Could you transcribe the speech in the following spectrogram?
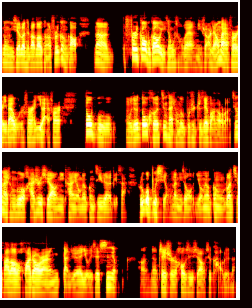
弄一些乱七八糟，可能分更高。那分高不高已经无所谓了，你是二两百分、一百五十分、一百分都不，我觉得都和精彩程度不是直接挂钩了。精彩程度还是需要你看有没有更激烈的比赛。如果不行，那你就有没有更乱七八糟的花招，让人感觉有一些新颖啊？那这是后续需要去考虑的。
